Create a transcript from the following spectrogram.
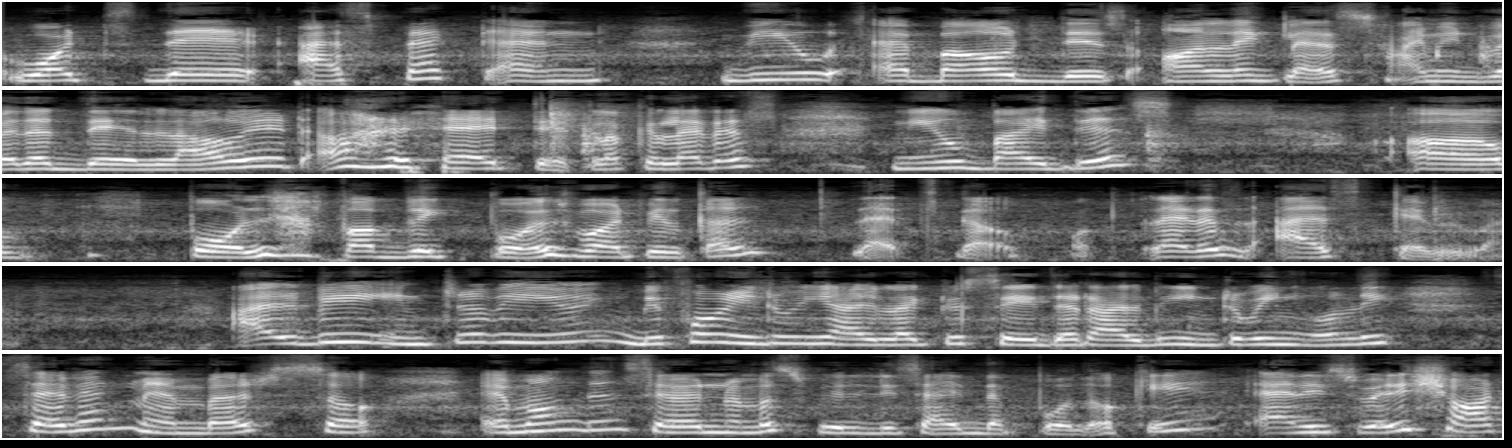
what's their aspect and view about this online class. I mean whether they love it or hate it. Okay let us know by this. Uh, poll public poll what we'll call. Let's go. Okay let us ask everyone. I'll be interviewing before interviewing I like to say that I'll be interviewing only seven members. So among them seven members will decide the poll okay? And it's very short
